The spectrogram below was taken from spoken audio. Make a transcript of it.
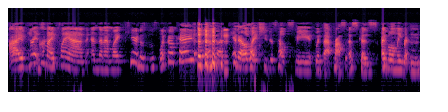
I've written my plan, and then I'm like, here, does this look okay? And then, you know, like she just helps me with that process because I've only written,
